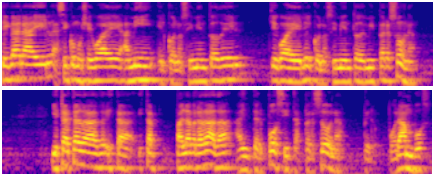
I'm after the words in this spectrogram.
llegara a él, así como llegó a, a mí el conocimiento de él, llegó a él el conocimiento de mi persona y está esta, esta, palabra dada a interpósitas personas, pero por ambos,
